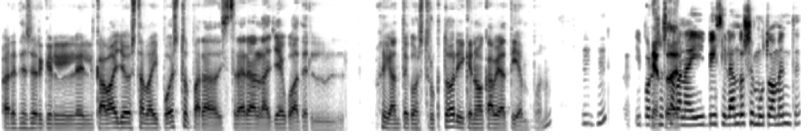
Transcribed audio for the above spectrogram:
Parece ser que el, el caballo estaba ahí puesto para distraer a la yegua del gigante constructor y que no acabe a tiempo, ¿no? Y por Y eso entonces- estaban ahí vigilándose mutuamente.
